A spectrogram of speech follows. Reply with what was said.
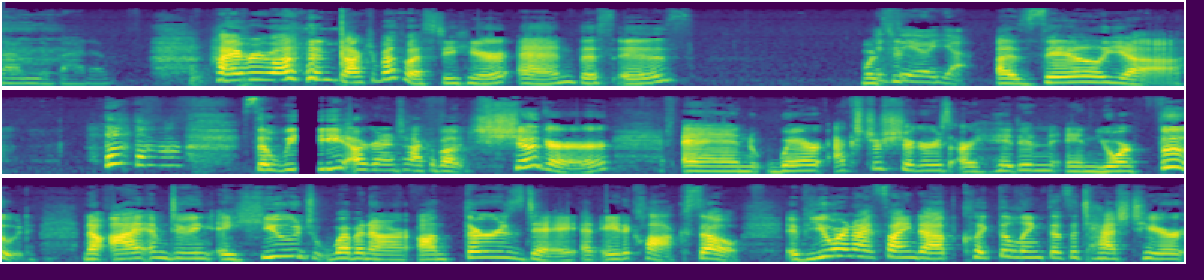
on the bottom. Hi everyone, Dr. Beth Westie here, and this is what's your Azalea. azalea. so we are going to talk about sugar and where extra sugars are hidden in your food. Now I am doing a huge webinar on Thursday at 8 o'clock. So if you are not signed up, click the link that's attached here,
